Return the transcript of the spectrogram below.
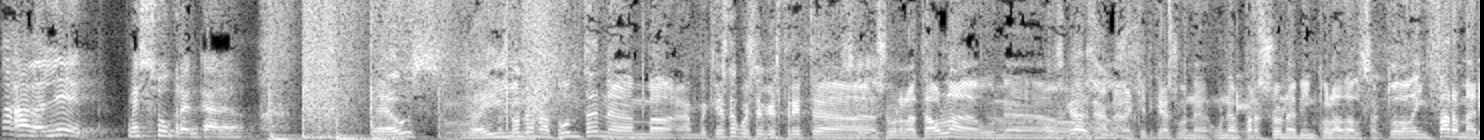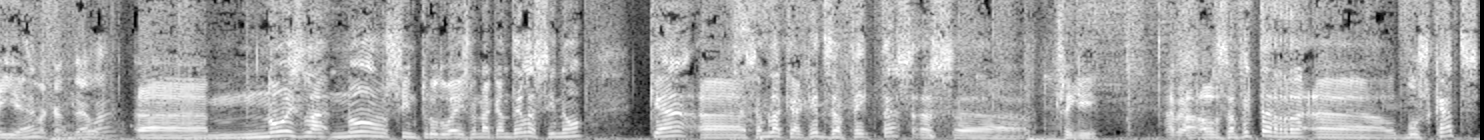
Ah, de llet. Més sucre encara. Veus? Ahir... Escolta, m'apunten amb, amb aquesta qüestió que has tret sí. sobre la taula una, Els gasos. en aquest cas una, una persona vinculada al sector de la infermeria. La candela? Uh, no és la, no s'introdueix una candela, sinó que uh, sembla que aquests efectes es, uh, o sigui, els efectes uh, buscats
